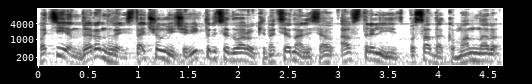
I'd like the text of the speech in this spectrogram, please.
Пацієнт Дерен Грейс, та чоловіча, вік 32 роки, національність австралієць, посада командна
